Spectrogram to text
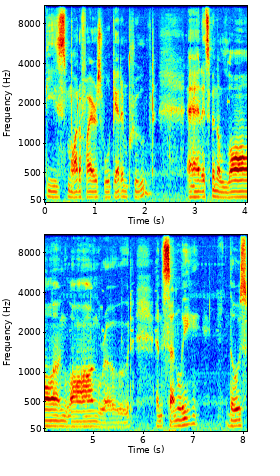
these modifiers will get improved. And it's been a long, long road, and suddenly, those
